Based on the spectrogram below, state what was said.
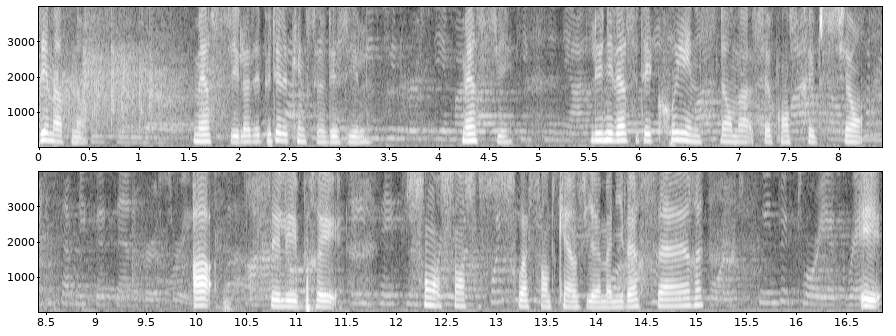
dès maintenant. Merci. La députée de Kingston des Îles. Merci. L'Université Queen's, dans ma circonscription, a célébré son 175e anniversaire et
